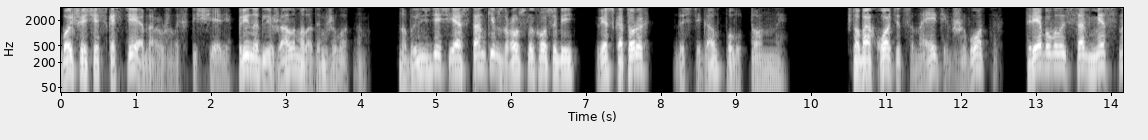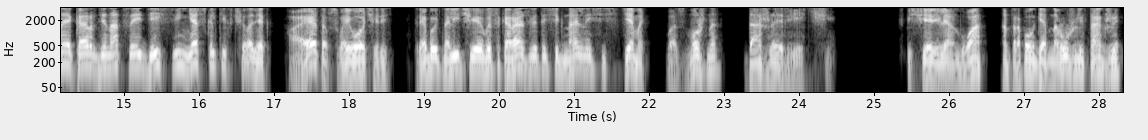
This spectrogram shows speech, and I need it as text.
Большая часть костей, обнаруженных в пещере, принадлежала молодым животным. Но были здесь и останки взрослых особей, вес которых достигал полутонны. Чтобы охотиться на этих животных, требовалась совместная координация действий нескольких человек, а это, в свою очередь, требует наличия высокоразвитой сигнальной системы, возможно, даже речи. В пещере Лянбуа антропологи обнаружили также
